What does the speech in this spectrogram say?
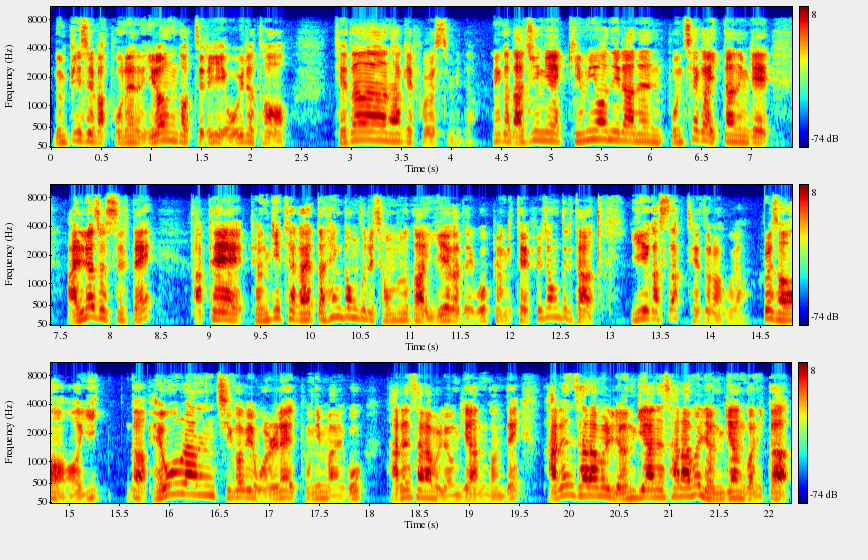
눈빛을 막 보내는 이런 것들이 오히려 더 대단하게 보였습니다. 그러니까 나중에 김희원이라는 본체가 있다는 게 알려졌을 때 앞에 변기태가 했던 행동들이 전부가 이해가 되고 변기태의 표정들이 다 이해가 싹 되더라고요. 그래서 어, 이 그러니까 배우라는 직업이 원래 본인 말고 다른 사람을 연기하는 건데 다른 사람을 연기하는 사람을 연기한 거니까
